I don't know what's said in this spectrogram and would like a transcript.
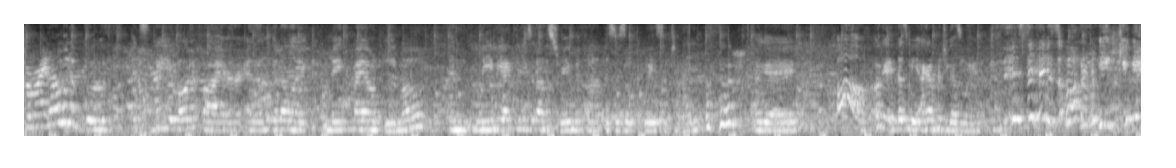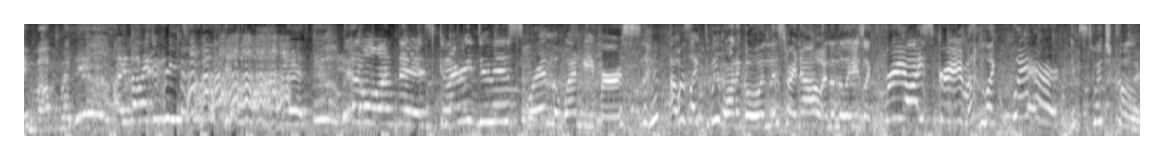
So right now I'm in a booth. It's the Emotifier, and I'm gonna like make my own emote, and maybe I can use it on stream. If not, this is a waste of time. okay. Oh, okay, that's me. I gotta put you guys away. This is what we came up with. I thought I could redo this. I don't want this. Can I redo this? We're in the Wendy verse. I was like, do we want to go in this right now? And then the lady's like, free ice cream. And I'm like, where? It's Twitch color.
